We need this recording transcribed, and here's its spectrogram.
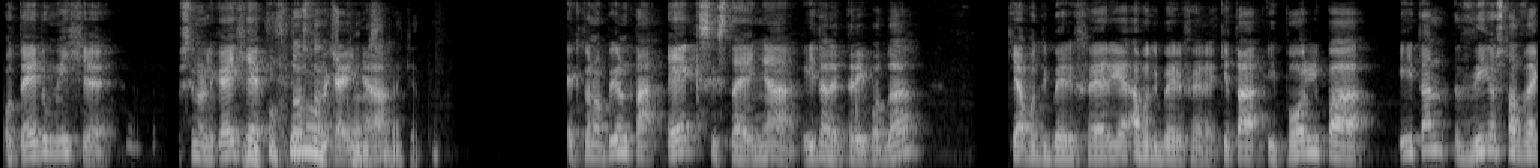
Ο Τέιτουμ είχε. Συνολικά είχε 8 στα 19. Εκ των οποίων τα 6 στα 9 ήταν τρίποντα και από την περιφέρεια, από την περιφέρεια και τα υπόλοιπα ήταν 2 στα 10.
